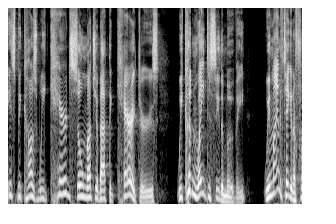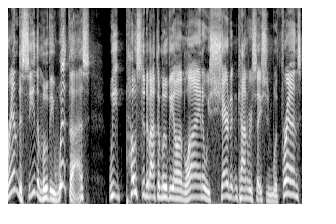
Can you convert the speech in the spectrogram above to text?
it's because we cared so much about the characters, we couldn't wait to see the movie we might have taken a friend to see the movie with us. We posted about the movie online and we shared it in conversation with friends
